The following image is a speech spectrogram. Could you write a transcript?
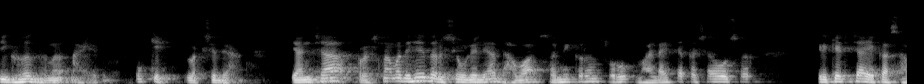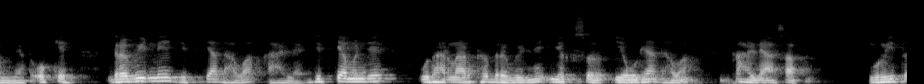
तिघजण आहेत. ओके लक्ष द्या. यांच्या प्रश्नामध्ये हे दर्शवलेल्या धावा समीकरण स्वरूप मांडायच्या कशा हो सर? क्रिकेटच्या एका सामन्यात. ओके द्रविडने जितक्या धावा काढल्या जितक्या म्हणजे उदाहरणार्थ द्रविडने यक्ष एवढ्या धावा काढल्या असा आपण गृहित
